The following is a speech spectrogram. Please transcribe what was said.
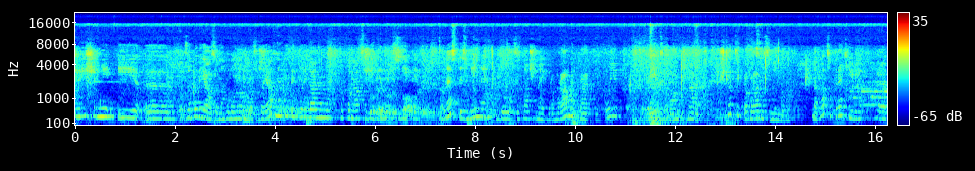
ж рішенні і е, виконавцю відділу освіти внести зміни до зазначеної програми, проект якої подається вам на розгляд. Що в цій програмі змінено? На 23 рік е,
